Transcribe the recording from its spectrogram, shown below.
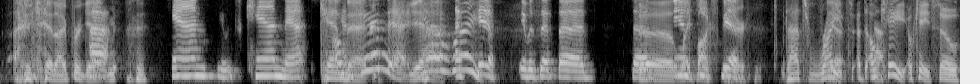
Again, I forget. Uh, Can it was Can Net. CanNet. Oh, CanNet. Yeah. Yeah, right. It was at the the the Lightbox Antique Theater. Tiff. That's right. Uh, Okay, okay. So,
